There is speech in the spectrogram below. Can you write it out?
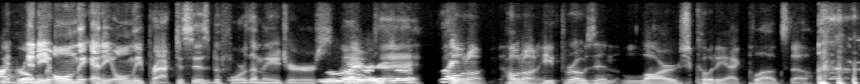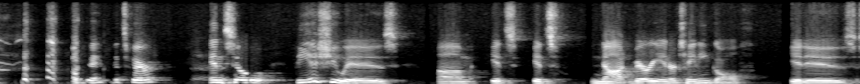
hot girlfriend. and he only and he only practices before the majors Right, right, right, right. Right. Hold on, hold on. He throws in large Kodiak plugs though. Okay, that's fair. And so the issue is, um, it's it's not very entertaining golf. It is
